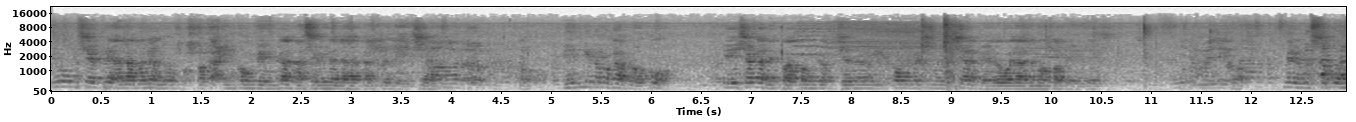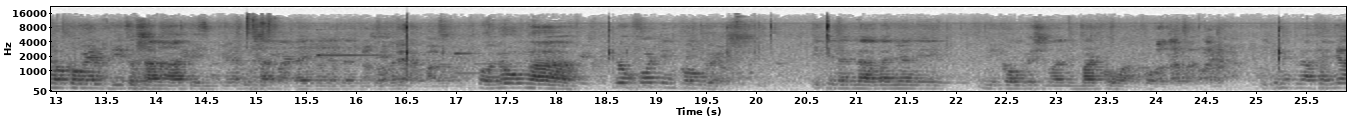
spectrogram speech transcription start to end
yung siyempre alam mo na, no, pagka-incumbent ka, nasa na lahat ang credential. Oo. Eh, hindi ka makakaupo. Eh siya nga, nagpapanggap siya ng congressman siya, pero wala namang papeles. Oo. Ngayon, gusto ko mag-comment dito sa ating pinag-usapan dahil maganda dito. O, nung, ah, nung 14 Congress, ipinaglaban niya ni, ni Congressman Marco Wangco. O, tama, tama. Ipinaglaban niya.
